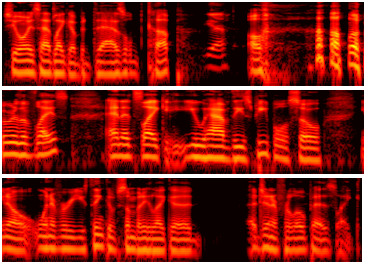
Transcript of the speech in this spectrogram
She always had like a bedazzled cup Yeah. all all over the place, and it's like you have these people. So you know, whenever you think of somebody like a, a Jennifer Lopez, like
